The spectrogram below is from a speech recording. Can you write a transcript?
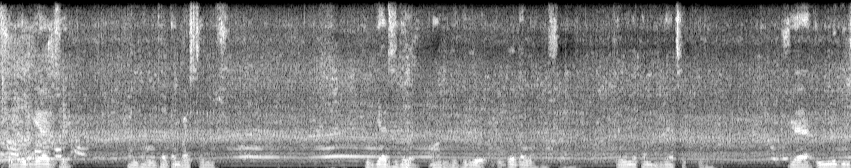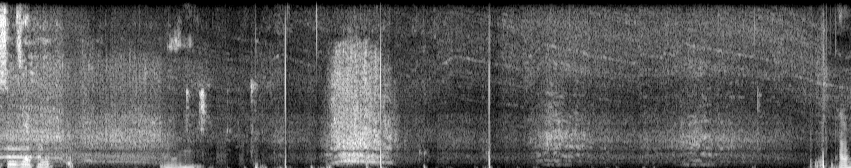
Şu burgerci. Tamam tamam zaten başlamış. Burgerci de vardı burada, burada da varmış ya. Kendime tam burger çekiyorum. Şuraya ünlü girişimizi yapalım. Tamam.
